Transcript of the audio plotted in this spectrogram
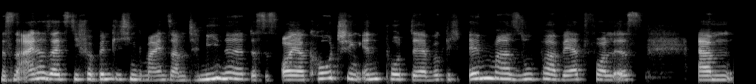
Das sind einerseits die verbindlichen gemeinsamen Termine, das ist euer Coaching-Input, der wirklich immer super wertvoll ist. Ähm,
